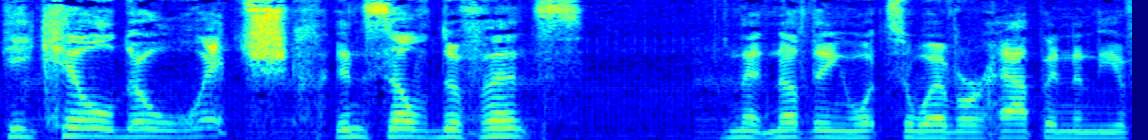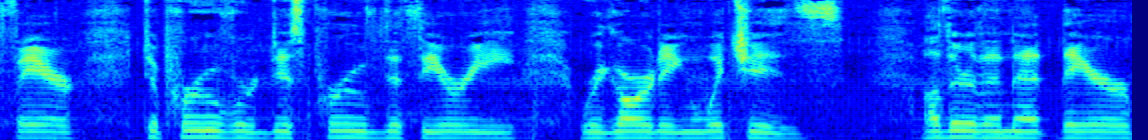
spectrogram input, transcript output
he killed a witch in self defense, and that nothing whatsoever happened in the affair to prove or disprove the theory regarding witches, other than that they're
